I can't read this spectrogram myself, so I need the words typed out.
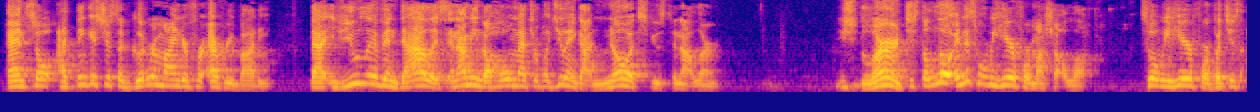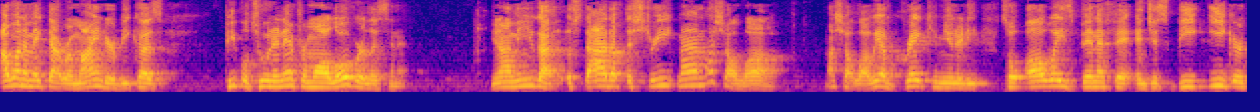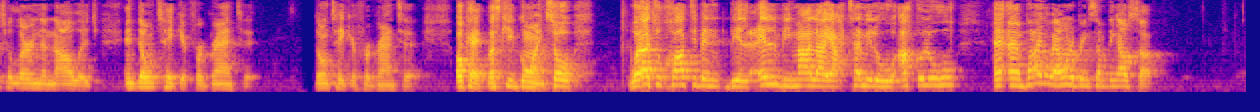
And so I think it's just a good reminder for everybody that if you live in Dallas, and I mean the whole metroplex, you ain't got no excuse to not learn. You should learn just a little, and this is what we here for, mashallah. It's what we here for. But just I want to make that reminder because people tuning in from all over listening. You know what I mean? You got Ustad up the street, man. MashaAllah MashaAllah. We have great community. So always benefit and just be eager to learn the knowledge and don't take it for granted. Don't take it for granted. Okay, let's keep going. So ولا تخاطب بالعلم بما لا يحتمله عقله and, and by the way, I want to bring something else up.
